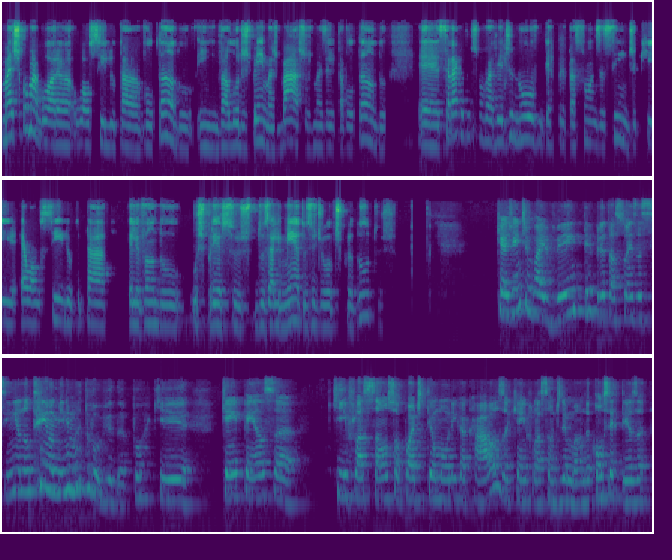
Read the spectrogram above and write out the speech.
Mas como agora o auxílio está voltando em valores bem mais baixos, mas ele está voltando, é, será que a gente não vai ver de novo interpretações assim de que é o auxílio que está elevando os preços dos alimentos e de outros produtos? Que a gente vai ver interpretações assim, eu não tenho a mínima dúvida, porque quem pensa que inflação só pode ter uma única causa, que é a inflação de demanda, com certeza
